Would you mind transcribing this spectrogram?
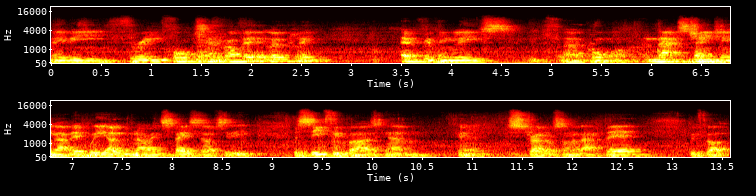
maybe three, four percent of our beer locally. Everything leaves uh, Cornwall, and that's changing. Like if we open our own spaces, obviously the seafood bars um, going to straddle some of that beer. We've got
